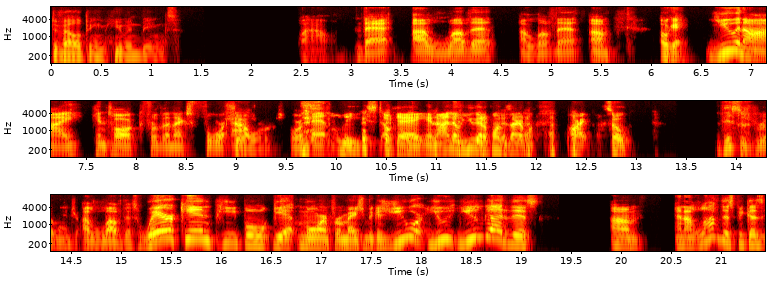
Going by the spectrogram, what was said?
developing human beings. Wow. That I love that. I love that. Um okay, you and I can talk for the next 4 sure. hours or at least, okay? And I know you got a point I got a point. All right. So this is really interesting. I love this. Where can people get more information because you are you you've got this um and I love this because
